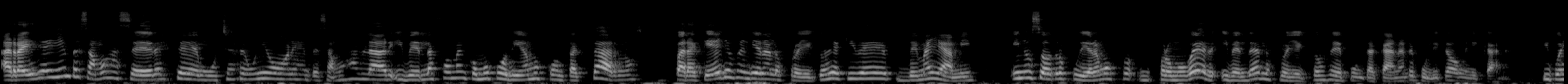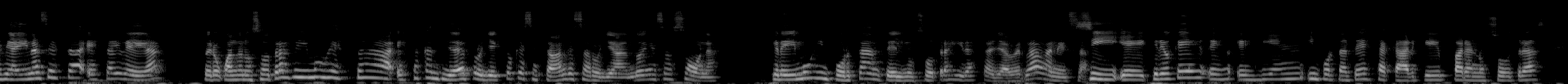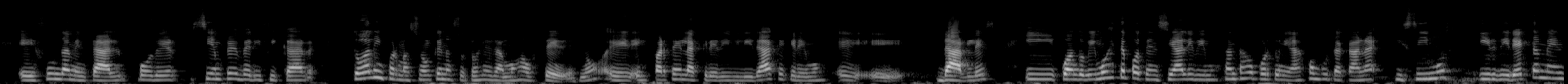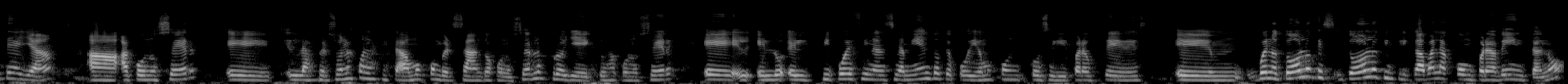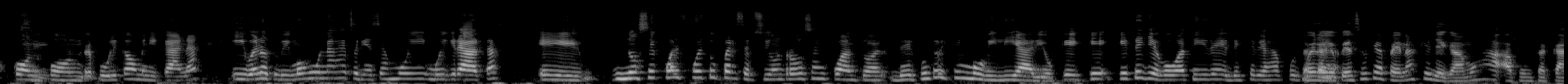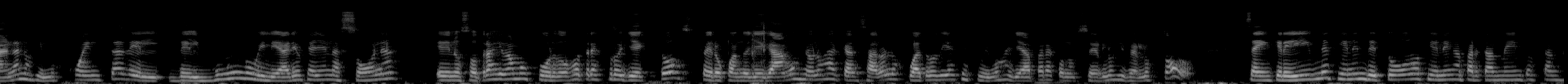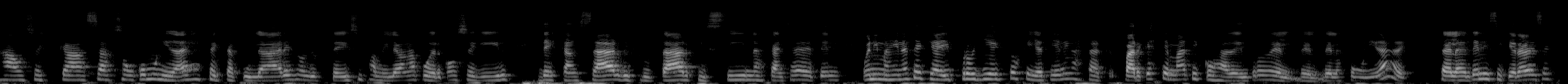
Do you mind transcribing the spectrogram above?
A raíz de ahí empezamos a hacer este, muchas reuniones, empezamos a hablar y ver la forma en cómo podíamos contactarnos para que ellos vendieran los proyectos de aquí de, Miami y nosotros pudiéramos promover y vender los proyectos de Punta Cana, República Dominicana. Y pues de ahí nace esta, esta idea pero cuando nosotras vimos esta, esta cantidad de proyectos que se estaban desarrollando en esa zona, creímos importante el nosotras ir hasta allá, ¿verdad, Vanessa? Sí, eh, creo que es, es, bien importante destacar que para nosotras es fundamental poder siempre verificar toda la información que nosotros les damos a ustedes, ¿no? Eh, es parte de la credibilidad que queremos eh, darles. Y cuando vimos este potencial y vimos tantas oportunidades con Butacana, quisimos ir directamente allá a, conocer eh, las personas con las que estábamos conversando, a conocer los proyectos, a conocer eh, el, tipo de financiamiento que podíamos conseguir para ustedes. Em, bueno, todo lo, que, todo lo que implicaba la compraventa, ¿no? Con, con República Dominicana. Y bueno, tuvimos unas experiencias muy, muy gratas. Eh, no sé cuál fue tu percepción, Rosa, en cuanto a, desde el punto de vista inmobiliario, ¿qué, qué, te llegó a ti de, este viaje a Punta Cana? Bueno, yo pienso que apenas que llegamos a, Punta Cana nos dimos cuenta del, del, boom inmobiliario que hay en la zona. Eh, nosotras íbamos por dos o tres proyectos, pero cuando llegamos no nos alcanzaron los cuatro días que estuvimos allá para conocerlos y verlos todos. O sea, increíble, tienen de todo, tienen apartamentos, townhouses, casas, son comunidades espectaculares donde usted y su familia van a poder conseguir descansar, disfrutar, piscinas, canchas de tenis. Bueno, imagínate que hay proyectos que ya tienen hasta parques temáticos adentro de las comunidades. O sea, la gente ni siquiera a veces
